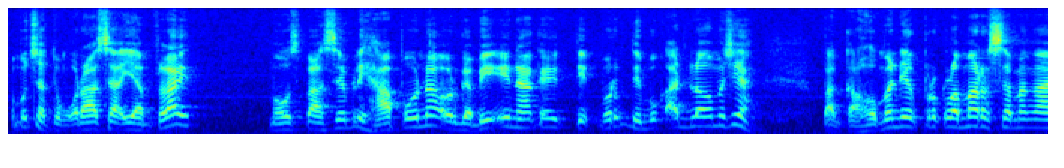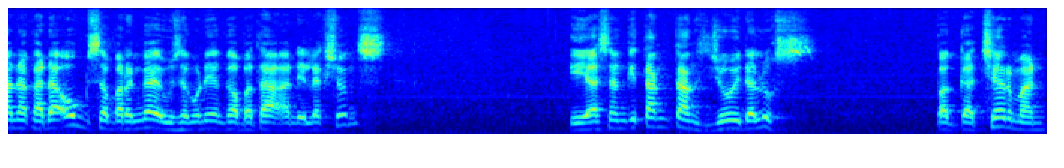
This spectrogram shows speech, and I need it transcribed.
Amot sa itong orasa iyang flight, Most possibly, hapon na or gabi na kay tibok, tibok adlaw man siya. Pagkahuman niya proklamar sa mga nakadaog sa barangay usang uniyang kabataan elections, iya sang gitangtang si Joey Dalus. Pagka-chairman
